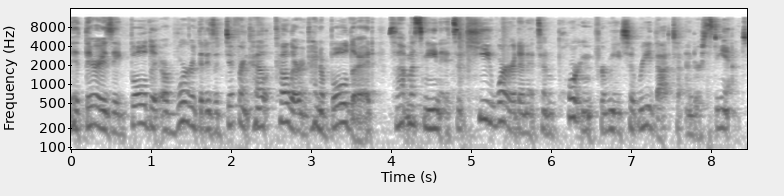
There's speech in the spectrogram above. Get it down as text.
that there is a bolded a word that is a different color and kind of bolded. So that must mean it's a key word and it's important for me to read that to understand.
